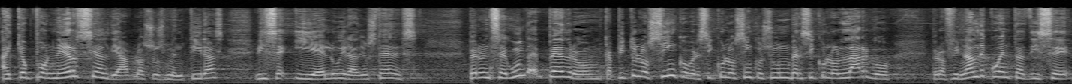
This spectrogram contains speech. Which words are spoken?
hay que oponerse al diablo, a sus mentiras, dice, y él huirá de ustedes. Pero en 2 de Pedro, capítulo 5, versículo 5, es un versículo largo, pero a final de cuentas dice,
